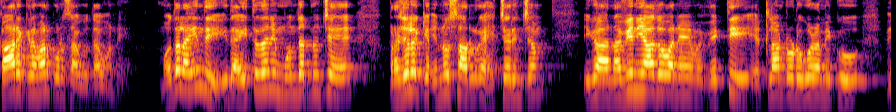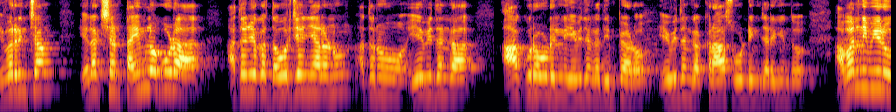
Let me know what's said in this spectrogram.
కార్యక్రమాలు కొనసాగుతూ ఉన్నాయి. మొదలైంది. ఇది అవుతుందని ముందటి నుంచే ప్రజలకు ఎన్నోసార్లుగా హెచ్చరించాం. ఇక నవీన్ యాదవ్ అనే వ్యక్తి ఎట్లాంటోడు కూడా మీకు వివరించాం. ఎలక్షన్ టైంలో కూడా అతని యొక్క దౌర్జన్యాలను అతను ఏ విధంగా ఆకురవుడిని ఏ విధంగా దింపాడో ఏ విధంగా క్రాస్ ఓటింగ్ జరిగిందో అవన్నీ మీరు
